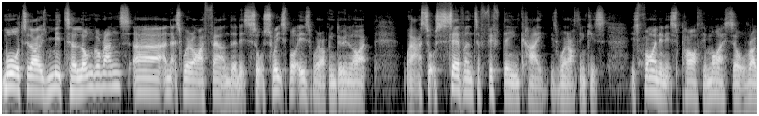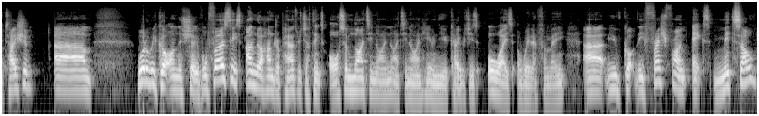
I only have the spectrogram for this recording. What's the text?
more to those mid to longer runs, uh, and that's where I found that its sort of sweet spot is where I've been doing like well, sort of 7 to 15k is where I think it's, it's finding its path in my sort of rotation. Um, what have we got on the shoe? Well, firstly, it's under £100, which I think is awesome. 99.99 here in the UK, which is always a winner for me. Uh, you've got the Fresh Foam X midsole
